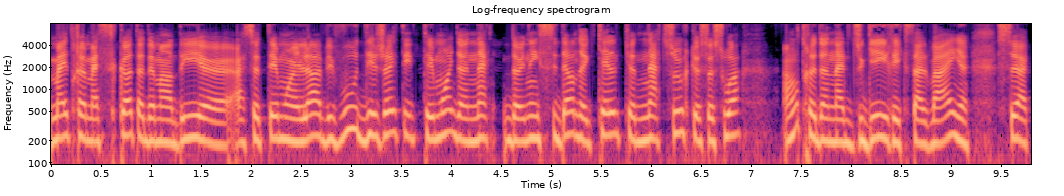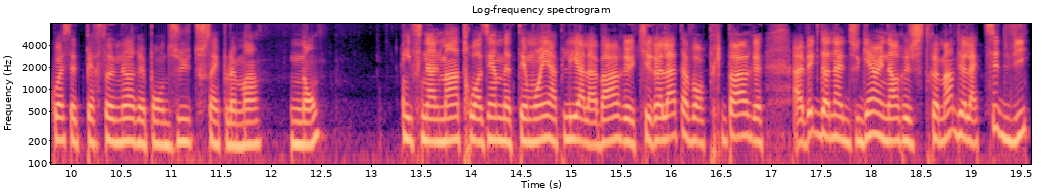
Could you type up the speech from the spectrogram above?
Maître Massicotte a demandé euh, à ce témoin-là, avez-vous déjà été témoin d'un incident de quelque nature que ce soit entre Donald Duguay et Éric Salvaille? Ce à quoi cette personne-là a répondu tout simplement non. Et finalement, troisième témoin appelé à la barre euh, qui relate avoir pris part euh, avec Donald Duguay à un enregistrement de La Petite Vie.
